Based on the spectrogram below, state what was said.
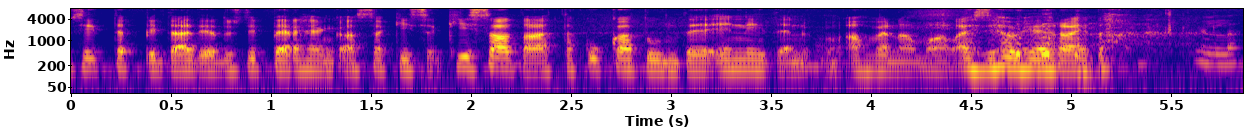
Sitten pitää tietysti perheen kanssa kisata, että kuka tuntee eniten ahvenanmaalaisia vieraita. kyllä.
